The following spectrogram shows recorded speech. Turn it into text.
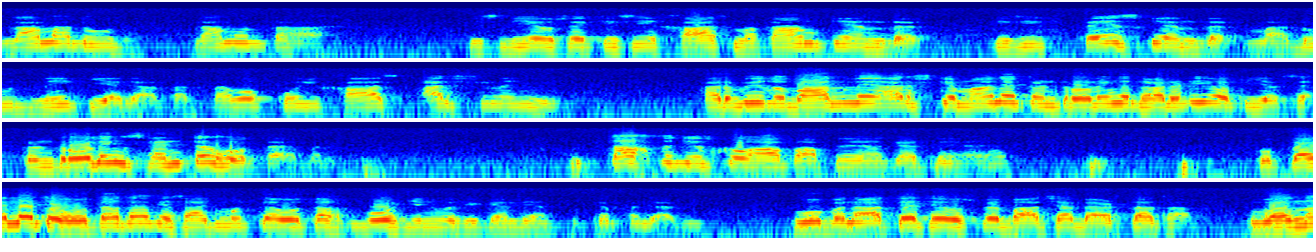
لامحدود ہے، لامنتہا ہے۔ اس لیے اسے کسی خاص مقام کے اندر کسی سپیس کے اندر محدود نہیں کیا جا سکتا، وہ کوئی خاص عرش نہیں۔ عربی زبان میں عرش کے معنی کنٹرولنگ اتارٹی ہوتی ہے کنٹرولنگ سینٹر ہوتا ہے بلکہ۔ تخت جس کو آپ اپنے یہاں کہتے ہیں، وہ پہلے تو ہوتا تھا کہ سچ مچ کا وہ تخت بوش جن کو کہتے ہیں پنجابی۔ وہ بناتے تھے، اس پہ بادشاہ بیٹھتا تھا۔ ورنہ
